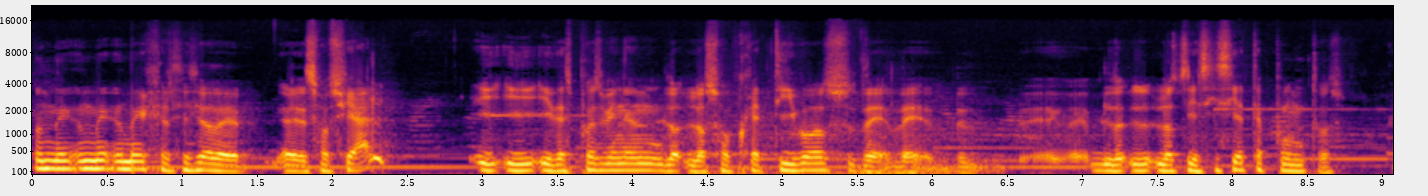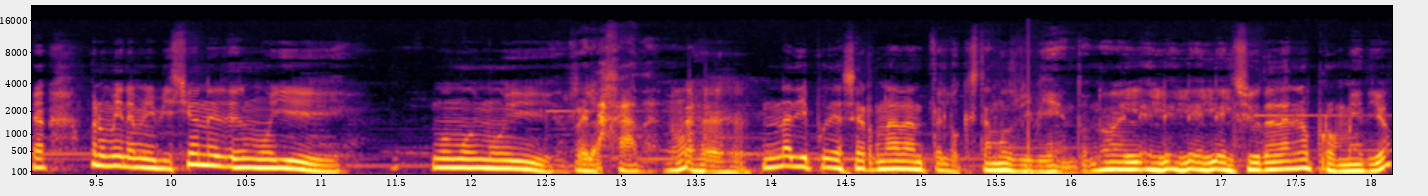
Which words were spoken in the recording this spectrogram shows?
un, un- un ejercicio de, eh, social y, y- y después vienen lo- los objetivos de, de- de- de- lo- los 17 puntos. Bueno, mira, mi visión es, es muy, muy, muy, muy relajada, ¿no? Ajá, ajá. Nadie puede hacer nada ante lo que estamos viviendo, ¿no? El, el- el- el ciudadano promedio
